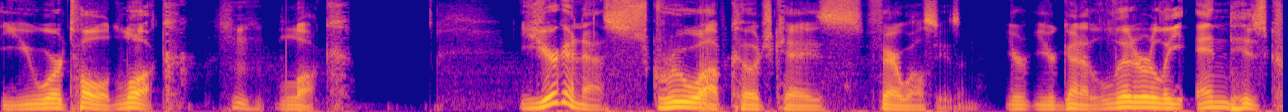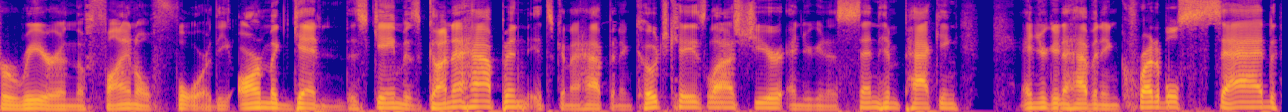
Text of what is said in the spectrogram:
you were told, look, look, you're gonna screw up Coach K's farewell season. You're you're gonna literally end his career in the Final Four, the Armageddon. This game is gonna happen. It's gonna happen in Coach K's last year, and you're gonna send him packing, and you're gonna have an incredible, sad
